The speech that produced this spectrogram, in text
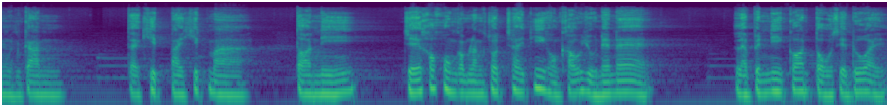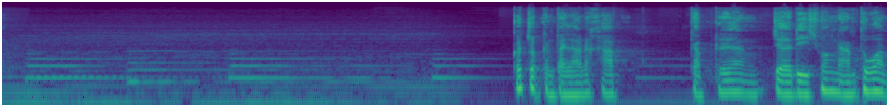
เหมือนกัน แต่คิดไปคิดมา ตอนนี้เจ๊เขาคงกำลังชดใช้หนี้ของเขาอยู่แน่ ๆ และเป็นหนี้ก้อนโตเสียด้วย ก็จบกันไปแล้วนะครับ กับเรื่องเจอดีช่วงน้ำท่วม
